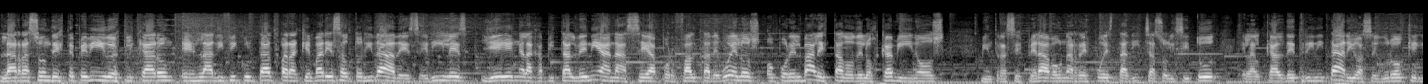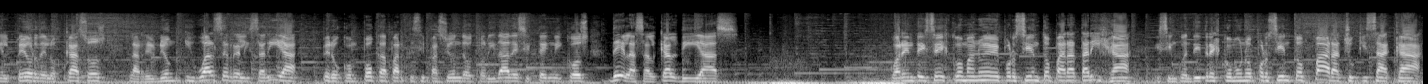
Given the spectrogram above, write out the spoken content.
La razón de este pedido, explicaron, es la dificultad para que varias autoridades ediles lleguen a la capital veniana, sea por falta de vuelos o por el mal estado de los caminos. Mientras esperaba una respuesta a dicha solicitud, el alcalde trinitario aseguró que en el peor de los casos la reunión igual se realizaría, pero con poca participación de autoridades y técnicos de las alcaldías. 46,9% para Tarija y 53,1% para Chuquisaca.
